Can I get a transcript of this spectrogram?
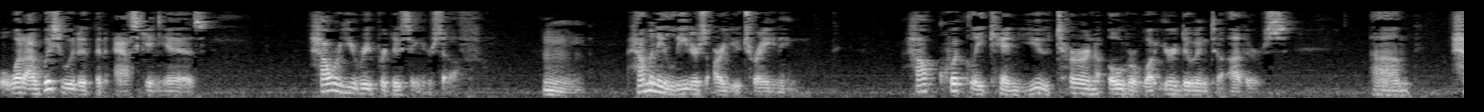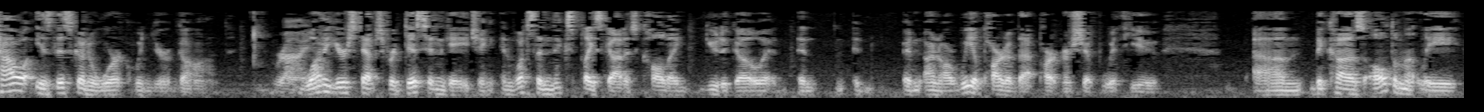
But what I wish we would have been asking is, how are you reproducing yourself? Hmm. How many leaders are you training? how quickly can you turn over what you're doing to others? Um, how is this going to work when you're gone? Right. What are your steps for disengaging, and what's the next place God is calling you to go, and and and, and are we a part of that partnership with you? Um, because ultimately,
